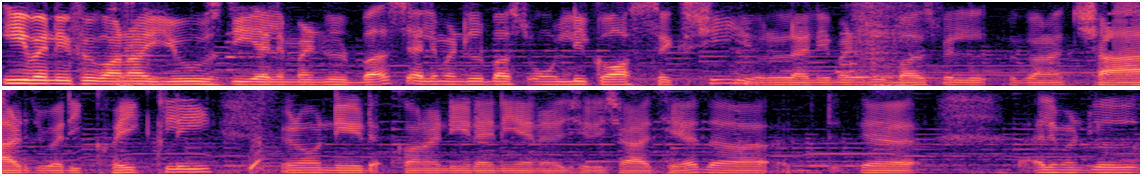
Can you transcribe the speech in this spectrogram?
even if you're gonna use the elemental burst elemental burst only costs 60 your elemental burst will gonna charge very quickly. You don't need gonna need any energy recharge here. The, the elemental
